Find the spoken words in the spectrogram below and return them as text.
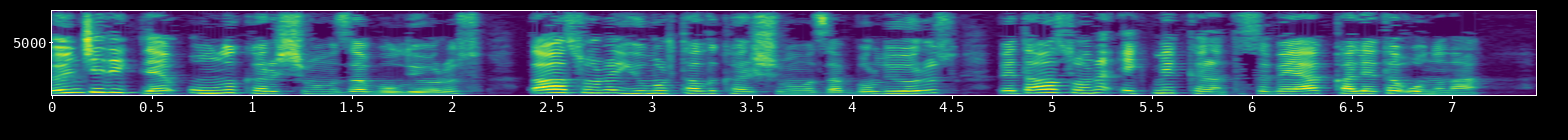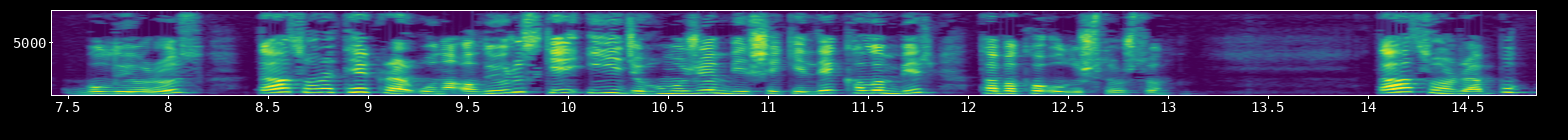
Öncelikle unlu karışımımıza buluyoruz. Daha sonra yumurtalı karışımımıza buluyoruz ve daha sonra ekmek kırıntısı veya kaleta ununa buluyoruz. Daha sonra tekrar una alıyoruz ki iyice homojen bir şekilde kalın bir tabaka oluştursun. Daha sonra bu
